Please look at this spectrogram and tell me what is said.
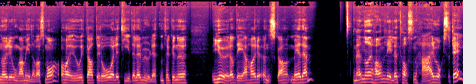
når unga mine var små, og har jo ikke hatt råd eller tid eller muligheten til å kunne gjøre det jeg har ønska med dem. Men når han lille tassen her vokser til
